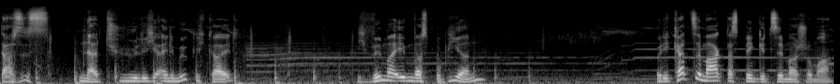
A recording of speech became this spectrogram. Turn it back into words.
Das ist natürlich eine Möglichkeit. Ich will mal eben was probieren. Aber die Katze mag das pinke Zimmer schon mal.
